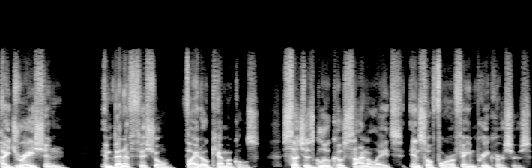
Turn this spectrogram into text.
hydration, and beneficial phytochemicals such as glucosinolates and sulforaphane precursors.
